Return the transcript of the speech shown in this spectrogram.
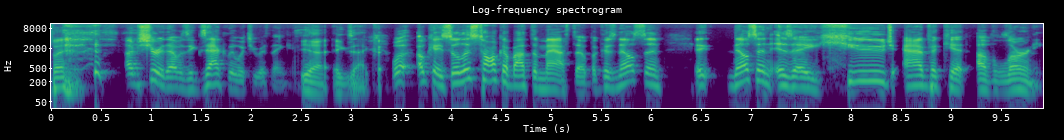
But i'm sure that was exactly what you were thinking yeah, exactly. Well, okay, so let's talk about the math though, because Nelson it, Nelson is a huge advocate of learning.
